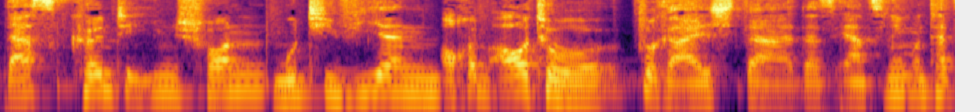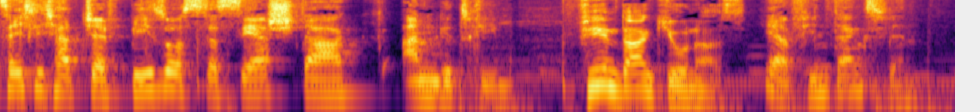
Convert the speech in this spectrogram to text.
das könnte ihn schon motivieren, auch im Autobereich da das ernst zu nehmen. Und tatsächlich hat Jeff Bezos das sehr stark angetrieben. Vielen Dank, Jonas. Ja, vielen Dank, Sven.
